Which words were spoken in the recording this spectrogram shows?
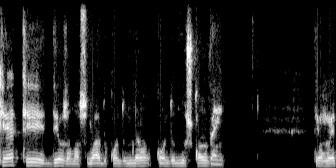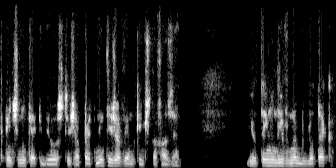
quer ter Deus ao nosso lado quando não, quando nos convém. Tem um momento que a gente não quer que Deus esteja perto, nem esteja vendo o que a gente está fazendo. Eu tenho um livro na biblioteca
